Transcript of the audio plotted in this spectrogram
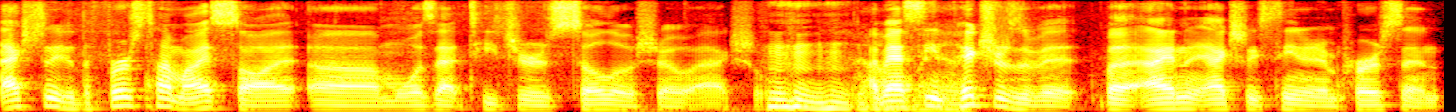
actually the first time I saw it um, was at teacher's solo show. Actually, I mean, I've seen man. pictures of it, but I hadn't actually seen it in person.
